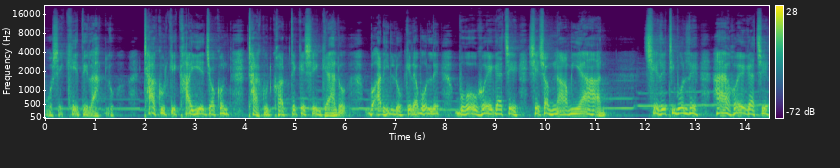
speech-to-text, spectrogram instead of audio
বসে খেতে লাগল। ঠাকুরকে খাইয়ে যখন ঠাকুর ঘর থেকে সে গেল, বাড়ির লোকেরা বললে, ভোগ হয়ে গেছে, সেসব নামিয়ে আন। ছেলেটি বললে হ্যাঁ হয়ে গেছে।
